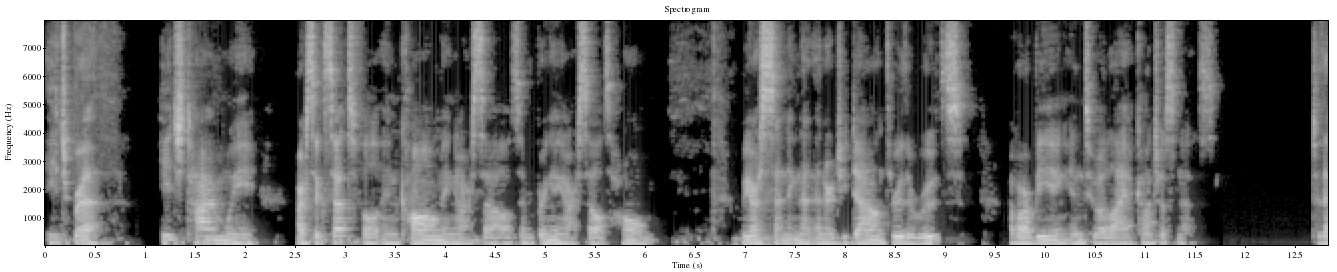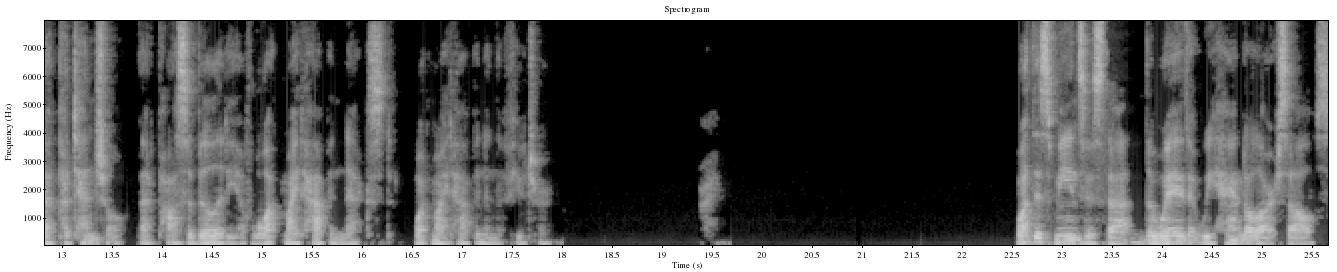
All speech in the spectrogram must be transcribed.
Each breath, each time we are successful in calming ourselves and bringing ourselves home, we are sending that energy down through the roots of our being into Alaya consciousness, to that potential, that possibility of what might happen next, what might happen in the future. What this means is that the way that we handle ourselves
